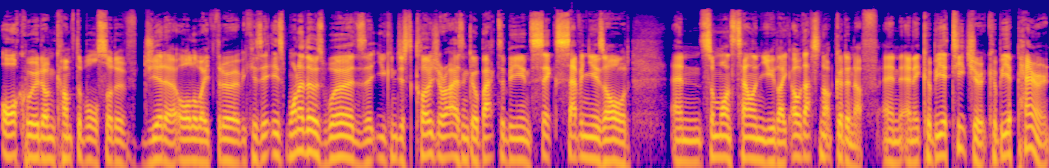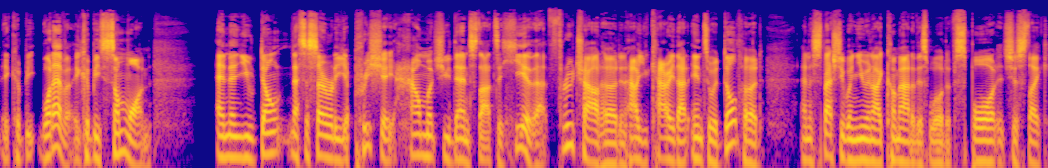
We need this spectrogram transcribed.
awkward, uncomfortable sort of jitter all the way through it because it is one of those words that you can just close your eyes and go back to being six, seven years old. And someone's telling you like, "Oh, that's not good enough," and and it could be a teacher, it could be a parent, it could be whatever, it could be someone, and then you don't necessarily appreciate how much you then start to hear that through childhood and how you carry that into adulthood, and especially when you and I come out of this world of sport, it's just like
